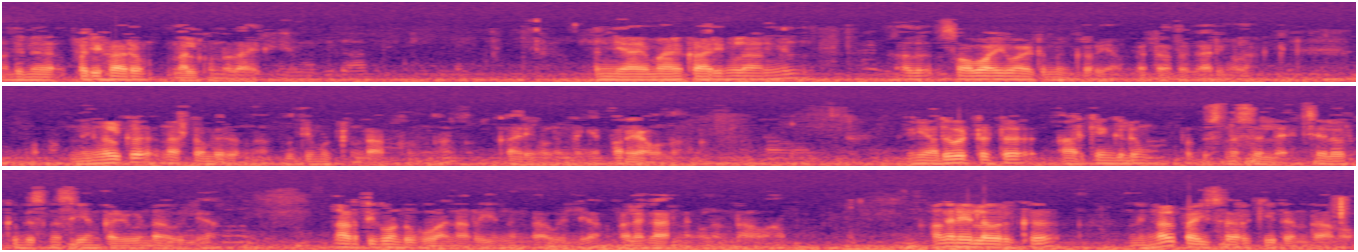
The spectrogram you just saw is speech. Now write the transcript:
അതിന് പരിഹാരം നൽകുന്നതായിരിക്കും. അന്യായമായ കാര്യങ്ങളാണെങ്കിൽ അത് സ്വാഭാവികമായിട്ടും നിങ്ങൾക്കറിയാം പറ്റാത്ത കാര്യങ്ങളാണെങ്കിൽ. നിങ്ങൾക്ക് നഷ്ടം വരുന്ന ബുദ്ധിമുട്ടുണ്ടാക്കുന്ന കാര്യങ്ങളുണ്ടെങ്കിൽ പറയാവുന്നതാണ്. ഇനി അത് വിട്ടിട്ട് ആർക്കെങ്കിലും ബിസിനസ് അല്ലേ? ചിലർക്ക് ബിസിനസ് ചെയ്യാൻ കഴിവുണ്ടാവില്ല. നടത്തിക്കൊണ്ടു പോകാൻ അറിയുന്നുണ്ടാവില്ല. പല കാരണങ്ങളുണ്ടാവാം. അങ്ങനെയുള്ളവർക്ക് നിങ്ങൾ പൈസ ഇറക്കിയത് എന്താണോ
